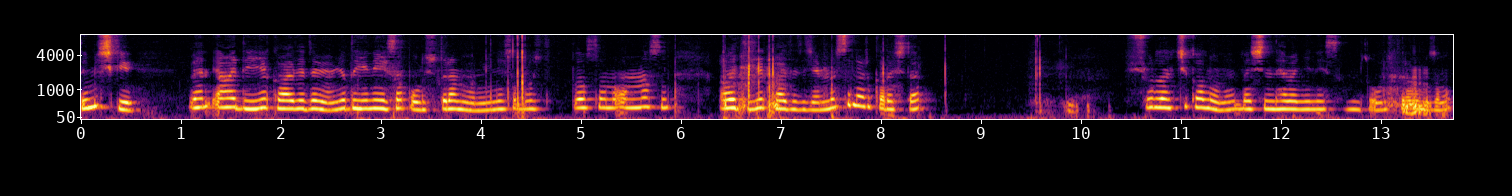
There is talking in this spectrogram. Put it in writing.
Demiş ki ben ID'ye kaydedemiyorum ya da yeni hesap oluşturamıyorum. Yeni hesap oluşturduktan sonra onu nasıl ID'ye kaydedeceğim? Mesela arkadaşlar şuradan çıkalım hemen. Ben şimdi hemen yeni hesabımızı oluşturalım o zaman.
